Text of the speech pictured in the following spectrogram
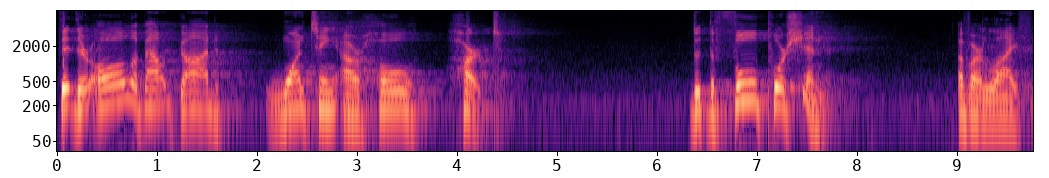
They're all about God wanting our whole heart, the, the full portion of our life.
